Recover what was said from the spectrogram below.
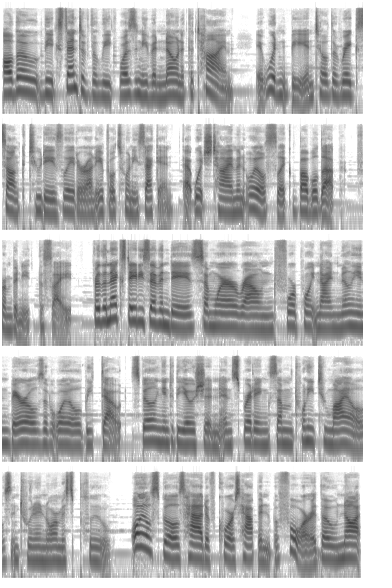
Although the extent of the leak wasn't even known at the time, it wouldn't be until the rig sunk two days later on April 22nd, at which time an oil slick bubbled up from beneath the site. For the next 87 days, somewhere around 4.9 million barrels of oil leaked out, spilling into the ocean and spreading some 22 miles into an enormous plume. Oil spills had, of course, happened before, though not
